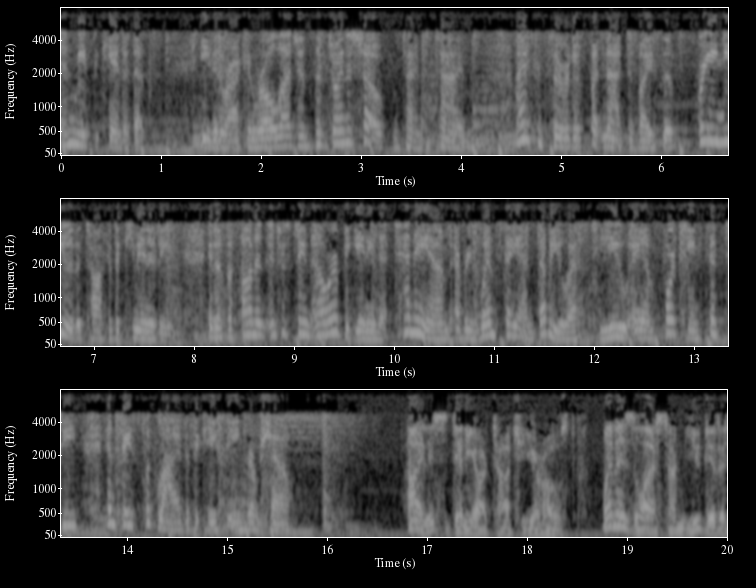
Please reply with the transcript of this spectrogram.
and meet the candidates. Even rock and roll legends have joined the show from time to time. I'm conservative but not divisive, bringing you the talk of the community. It is a fun and interesting hour beginning at 10 a.m. every Wednesday on WSTU AM 1450 and Facebook Live at The Casey Ingram Show. Hi, this is Denny Artachi, your host. When is the last time you did a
